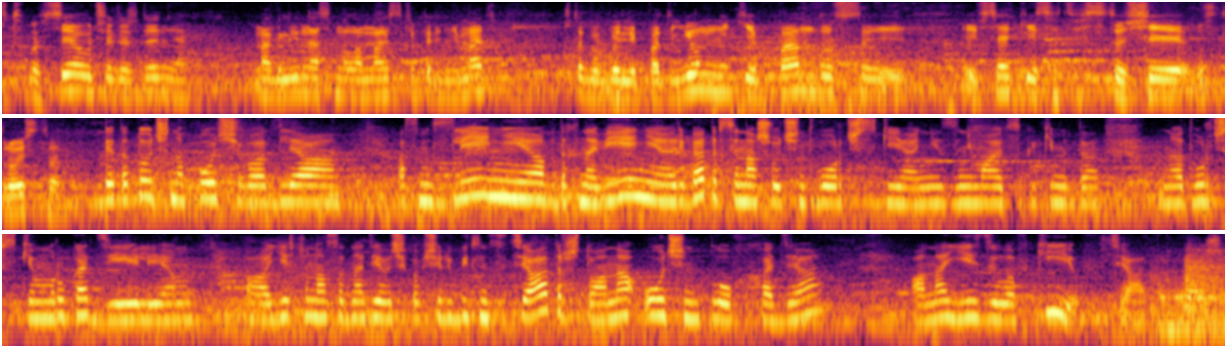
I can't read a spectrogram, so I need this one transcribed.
чтобы все учреждения могли нас маломальски принимать, чтобы были подъемники, пандусы и всякие соответствующие устройства. Это точно почва для осмысления, вдохновения. Ребята все наши очень творческие, они занимаются каким-то э, творческим рукоделием. А, есть у нас одна девочка, вообще любительница театра, что она очень плохо ходя, она ездила в Киев в театр даже,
